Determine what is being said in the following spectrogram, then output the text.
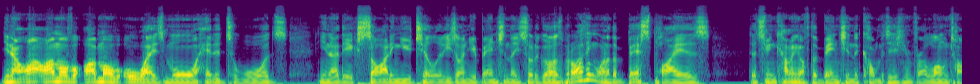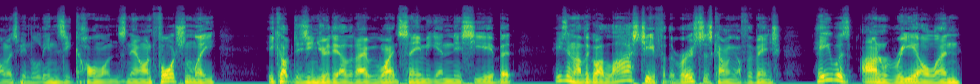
you know, I, am I'm always more headed towards, you know, the exciting utilities on your bench and these sort of guys. But I think one of the best players – that's been coming off the bench in the competition for a long time has been Lindsay Collins. Now, unfortunately, he copped his injury the other day. We won't see him again this year, but he's another guy. Last year for the Roosters coming off the bench, he was unreal, and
